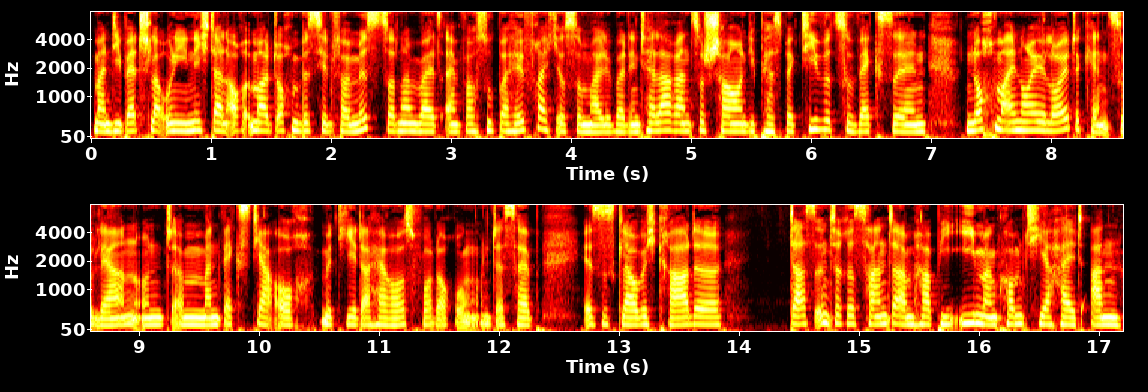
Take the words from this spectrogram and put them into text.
man die Bachelor-Uni nicht dann auch immer doch ein bisschen vermisst, sondern weil es einfach super hilfreich ist, um mal über den Tellerrand zu schauen, die Perspektive zu wechseln, nochmal neue Leute kennenzulernen. Und ähm, man wächst ja auch mit jeder Herausforderung. Und deshalb ist es, glaube ich, gerade das Interessante am HPI, man kommt hier halt an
